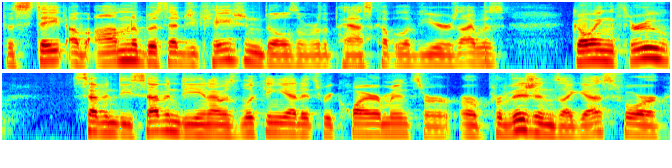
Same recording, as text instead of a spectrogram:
the state of omnibus education bills over the past couple of years. I was going through 7070 and I was looking at its requirements or, or provisions, I guess, for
